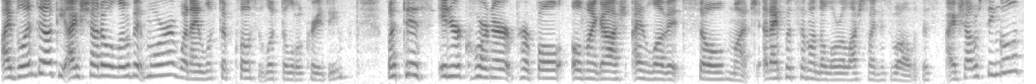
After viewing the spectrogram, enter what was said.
I blended out the eyeshadow a little bit more. When I looked up close, it looked a little crazy. But this inner corner purple, oh my gosh, I love it so much. And I put some on the lower lash line as well with this eyeshadow single.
